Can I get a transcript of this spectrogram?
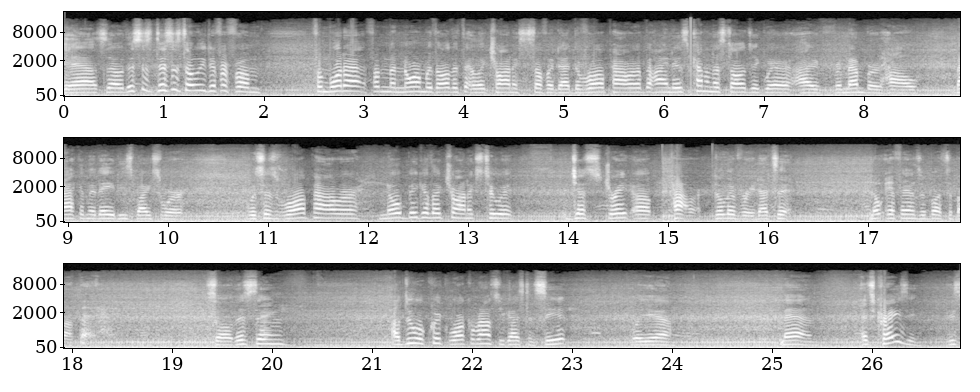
Yeah, so this is this is totally different from from what I from the norm with all the electronics and stuff like that. The raw power behind it is kind of nostalgic where I remembered how back in the day these bikes were was just raw power, no big electronics to it, just straight up power delivery. That's it. No ifs, ands, or buts about that. So this thing, I'll do a quick walk around so you guys can see it. But yeah, man, it's crazy. This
